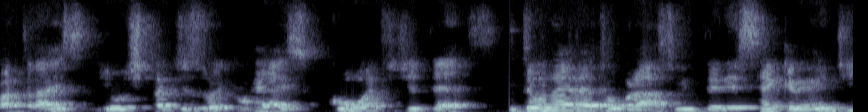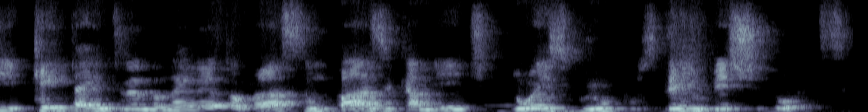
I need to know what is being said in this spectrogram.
pouco atrás e hoje está R$ 18,00 com FGTS. Então, na Eletrobras, o interesse é grande. E quem está entrando na Eletrobras são basicamente dois grupos de investidores.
